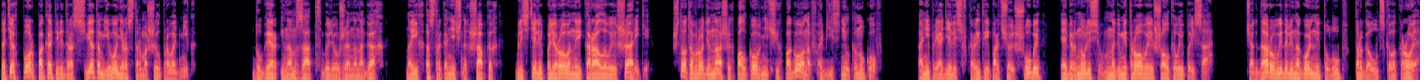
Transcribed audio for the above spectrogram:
до тех пор, пока перед рассветом его не растормошил проводник. Дугер и Намзат были уже на ногах, на их остроконечных шапках блестели полированные коралловые шарики. Что-то вроде наших полковничьих погонов, объяснил Конуков. Они приоделись в крытые парчой шубы и обернулись в многометровые шелковые пояса. Чагдару выдали нагольный тулуп торгаутского кроя.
